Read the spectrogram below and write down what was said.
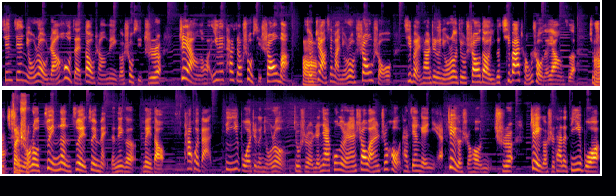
先煎牛肉，然后再倒上那个寿喜汁。这样的话，因为它叫寿喜烧嘛，啊就这样先把牛肉烧熟，基本上这个牛肉就烧到一个七八成熟的样子，就是啊吃牛肉最嫩、最最美的那个味道。他会把第一波这个牛肉，就是人家工作人员烧完了之后，他煎给你，这个时候你吃，这个是他的第一波。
